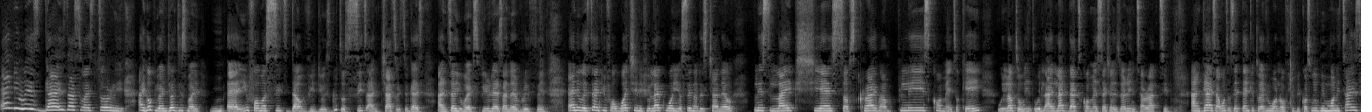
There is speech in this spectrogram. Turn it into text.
Anyways, guys, that's my story. I hope you enjoyed this my uh, informal sit down video. It's good to sit and chat with you guys and tell you my experience and everything. Anyways, thank you for watching. If you like what you're seeing on this channel, please like share subscribe and please comment okay? We love to we, i like that comment section. It's very interactive. And guys i want to say thank you to every one of you because we've been monetized.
